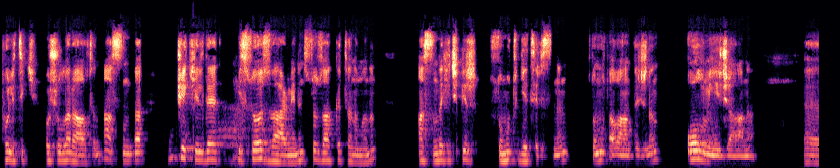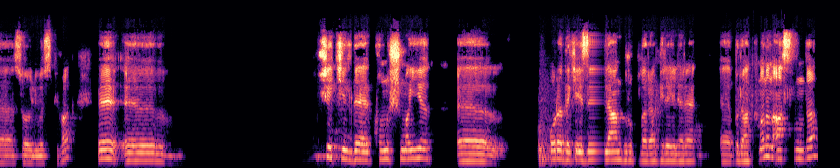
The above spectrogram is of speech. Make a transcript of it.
politik koşullar altında aslında bu şekilde bir söz vermenin, söz hakkı tanımanın aslında hiçbir somut getirisinin, somut avantajının olmayacağını e, söylüyor Spivak. Ve e, şekilde konuşmayı e, oradaki ezilen gruplara, bireylere e, bırakmanın aslında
